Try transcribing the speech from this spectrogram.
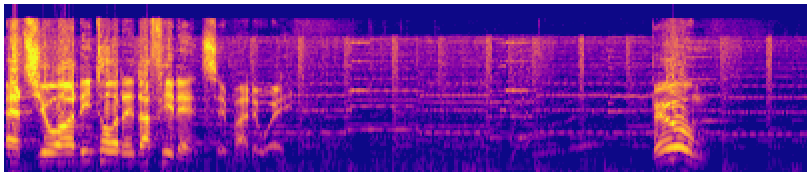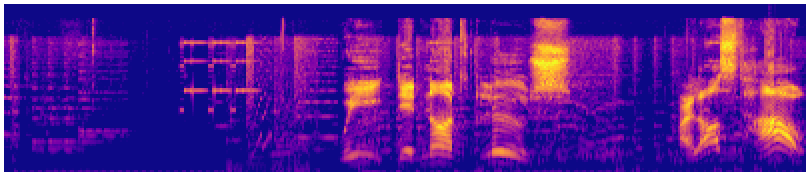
Ezio Auditore da Firenze, by the way. Boom! We did not lose. I lost? How?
